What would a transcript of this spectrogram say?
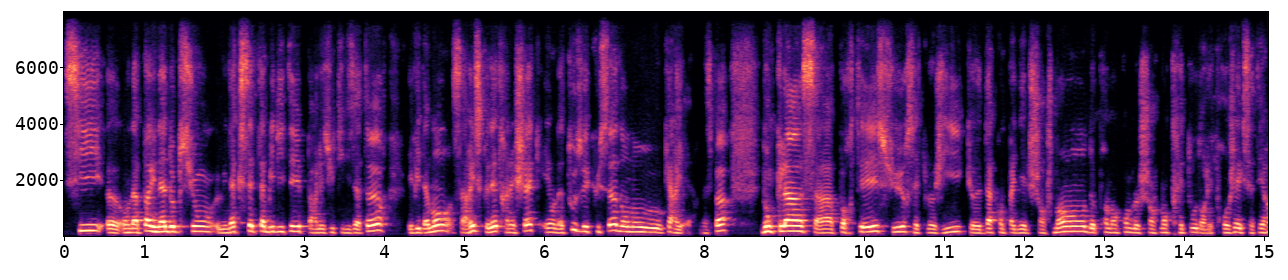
si euh, on n'a pas une adoption, une acceptabilité par les utilisateurs, évidemment, ça risque d'être un échec et on a tous vécu ça dans nos carrières, n'est-ce pas? Donc là, ça a porté sur cette logique d'accompagner le changement, de prendre en compte le changement très tôt dans les projets, etc.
